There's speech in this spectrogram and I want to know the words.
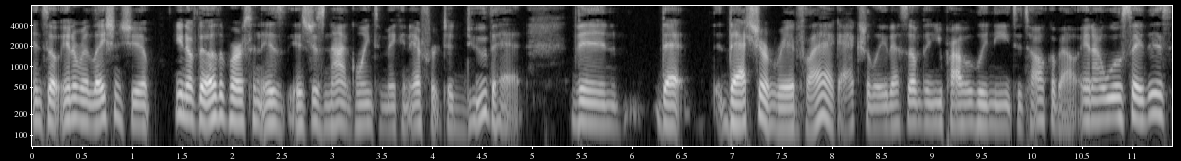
And so in a relationship, you know, if the other person is, is just not going to make an effort to do that, then that, that's your red flag. Actually, that's something you probably need to talk about. And I will say this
